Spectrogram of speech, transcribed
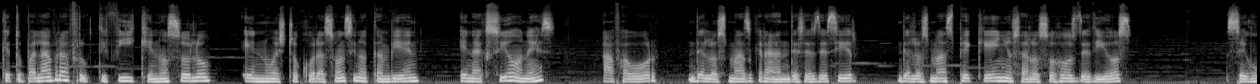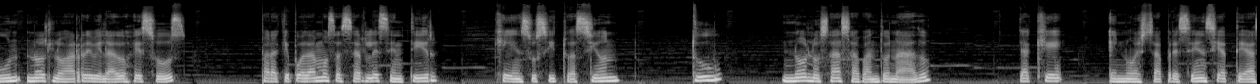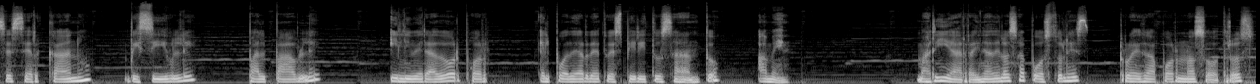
que tu palabra fructifique no solo en nuestro corazón, sino también en acciones a favor de los más grandes, es decir, de los más pequeños a los ojos de Dios, según nos lo ha revelado Jesús, para que podamos hacerle sentir que en su situación tú no los has abandonado, ya que en nuestra presencia te haces cercano, visible, palpable y liberador por el poder de tu Espíritu Santo. Amén. María, Reina de los Apóstoles, ruega por nosotros.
